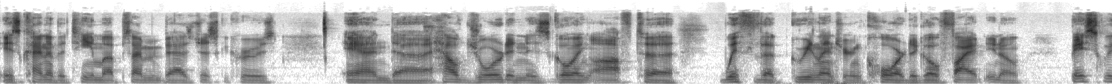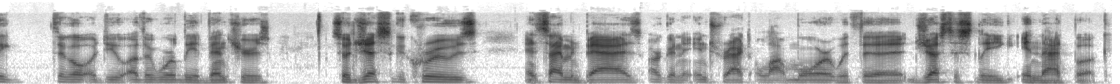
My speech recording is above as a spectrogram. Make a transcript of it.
is kind of the team up Simon Baz, Jessica Cruz, and uh, Hal Jordan is going off to with the Green Lantern Corps to go fight. You know, basically to go do otherworldly adventures. So Jessica Cruz and Simon Baz are going to interact a lot more with the Justice League in that book.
